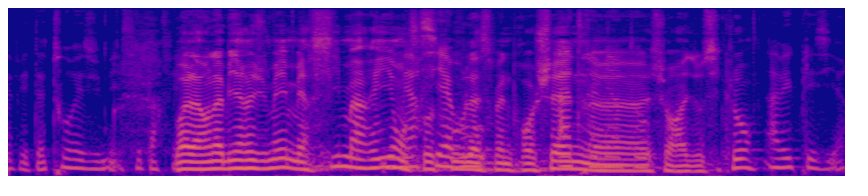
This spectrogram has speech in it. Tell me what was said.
à fait. Tu as tout résumé. C'est parfait. Voilà, on a bien résumé. Merci Marie. on se retrouve la semaine prochaine euh, sur Radio Cyclo. Avec plaisir.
